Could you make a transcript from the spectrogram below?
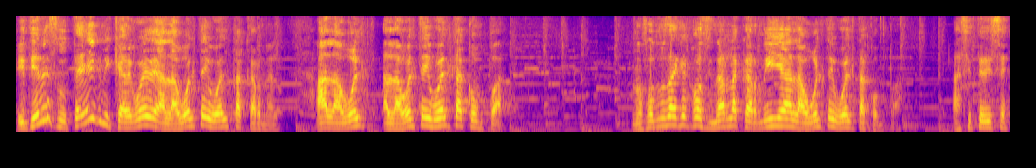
Y tiene su técnica, el güey, de a la vuelta y vuelta, carnal. A la, vuelta, a la vuelta y vuelta, compa. Nosotros hay que cocinar la carnilla a la vuelta y vuelta, compa. Así te dice.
